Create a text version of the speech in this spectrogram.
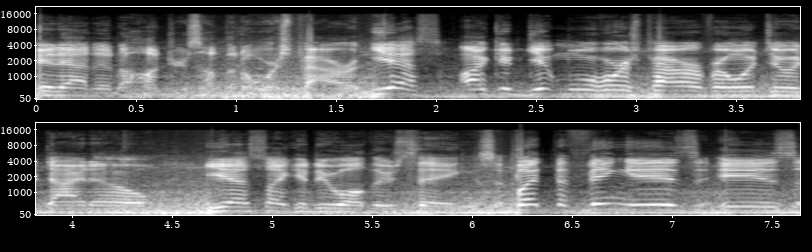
it added 100 something horsepower. Yes, I could get more horsepower if I went to a dyno. Yes, I could do all those things. But the thing is, is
